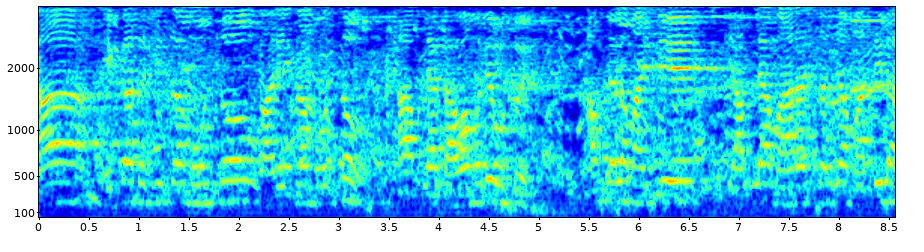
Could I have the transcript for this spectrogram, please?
हा एकादशीचा महोत्सव वारीचा महोत्सव हा आपल्या गावामध्ये होतोय. आपल्याला माहिती आहे की आपल्या महाराष्ट्राच्या मातीला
